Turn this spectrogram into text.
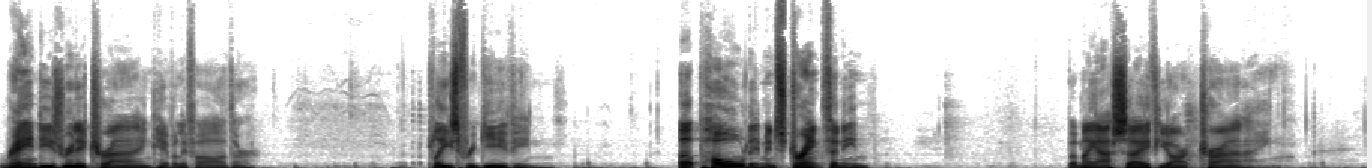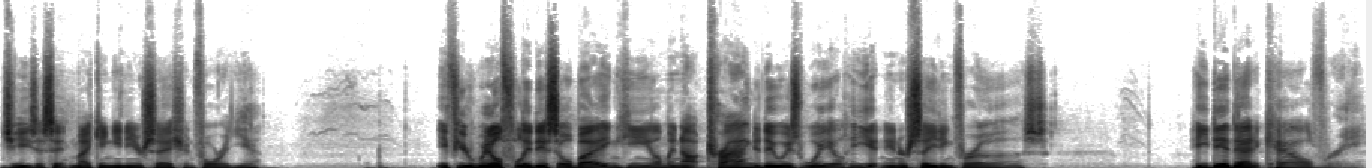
Randy's really trying, Heavenly Father. Please forgive him, uphold him, and strengthen him. But may I say, if you aren't trying, Jesus isn't making any intercession for you. If you're willfully disobeying Him and not trying to do His will, He isn't interceding for us. He did that at Calvary.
